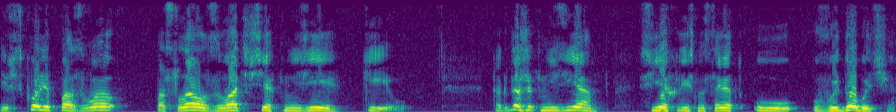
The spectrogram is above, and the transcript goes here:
и вскоре позвал, послал звать всех князей к Киеву. Когда же князья съехались на совет у Выдобыча,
